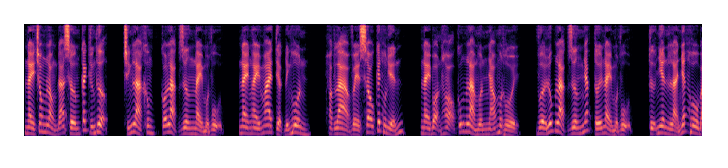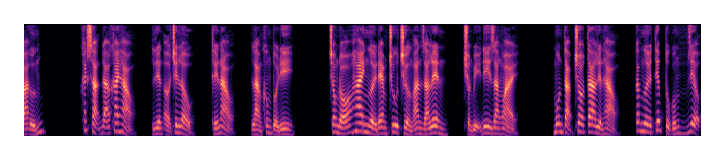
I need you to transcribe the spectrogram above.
này trong lòng đã sớm cách hướng thượng, chính là không có lạc dương này một vụ, này ngày mai tiệc đính hôn, hoặc là về sau kết hôn yến, này bọn họ cũng là muốn nháo một hồi, vừa lúc lạc dương nhắc tới này một vụ, tự nhiên là nhất hô bá ứng. Khách sạn đã khai hảo, liền ở trên lầu, thế nào, làm không tồi đi. Trong đó hai người đem Chu Trường An giá lên, chuẩn bị đi ra ngoài. Môn tạp cho ta liền hảo, các ngươi tiếp tục uống rượu,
